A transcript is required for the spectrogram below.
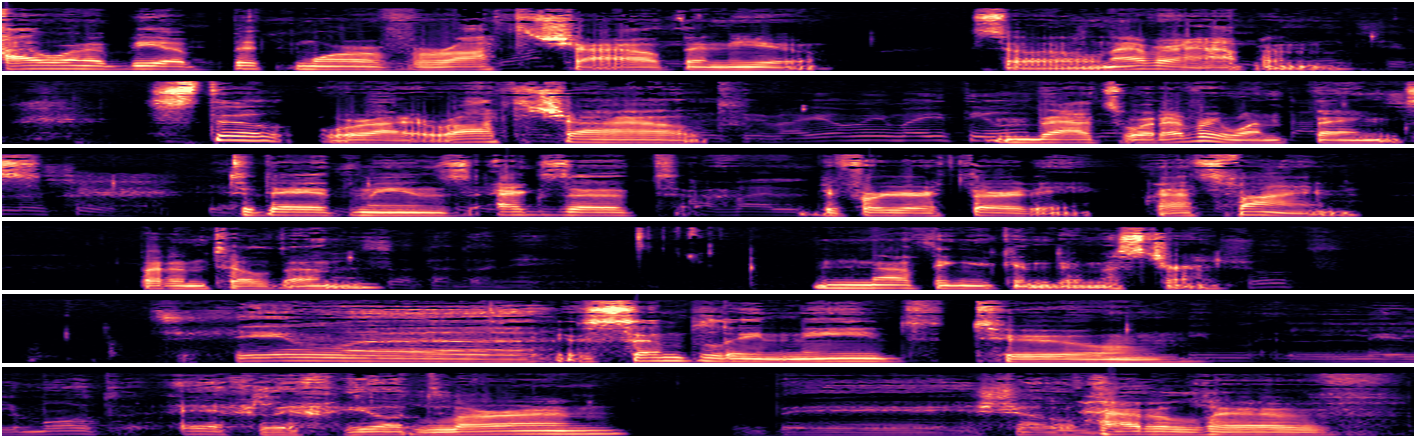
I want to be a bit more of Rothschild than you. So it'll never happen. Still, we're a Rothschild. That's what everyone thinks. Today it means exit before you're 30. That's fine. But until then, nothing you can do, mister. You simply need to learn how to live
